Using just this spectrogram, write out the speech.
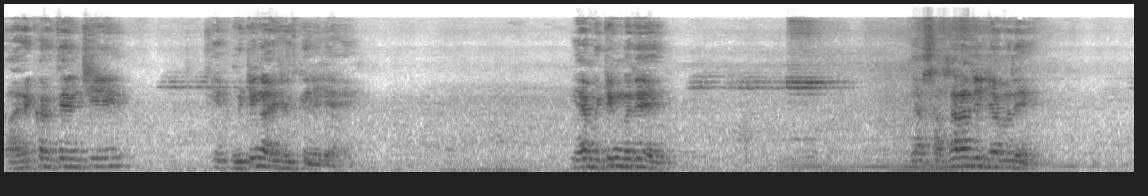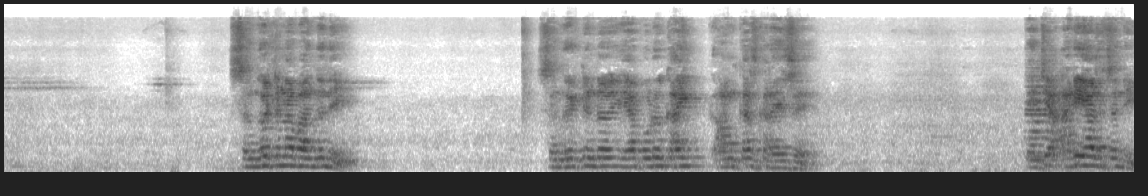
कार्यकर्त्यांची एक मिटिंग आयोजित केलेली आहे. या मिटिंगमध्ये या सातारा जिल्ह्यामध्ये संघटना बांधणे संघटनेनं यापुढं काही कामकाज करायचं आहे त्यांच्या अडीअडचणी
